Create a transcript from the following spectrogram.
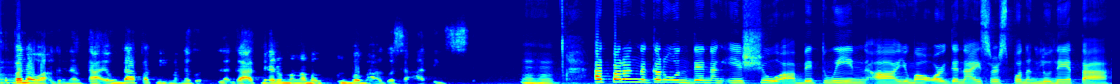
Sa Mm-mm. panawagan ng taong dapat may managot talaga at merong mga magbabago sa ating system. Mhm. At parang nagkaroon din ng issue ah, between ah, yung mga organizers po ng Luneta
